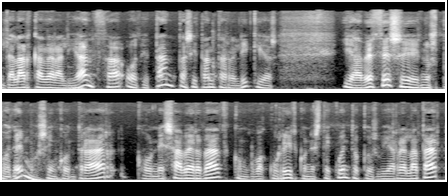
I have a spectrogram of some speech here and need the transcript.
del arca de la alianza o de tantas y tantas reliquias. Y a veces eh, nos podemos encontrar con esa verdad, como va a ocurrir con este cuento que os voy a relatar,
